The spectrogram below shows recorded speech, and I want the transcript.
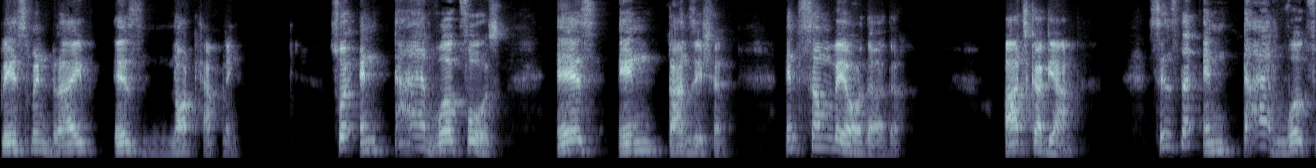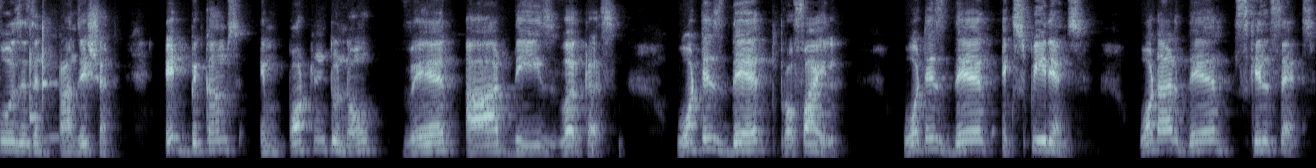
placement drive is not happening. So entire workforce is in transition in some way or the other. Aaj ka gyan. Since the entire workforce is in transition it becomes important to know where are these workers? What is their profile? What is their experience? What are their skill sets?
